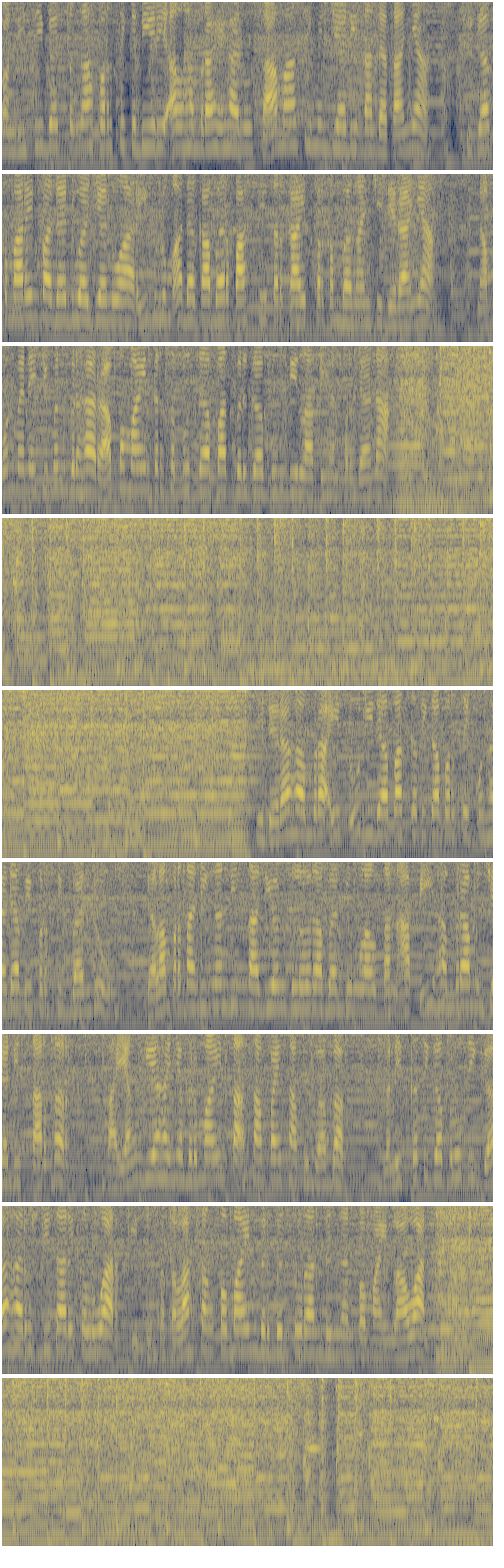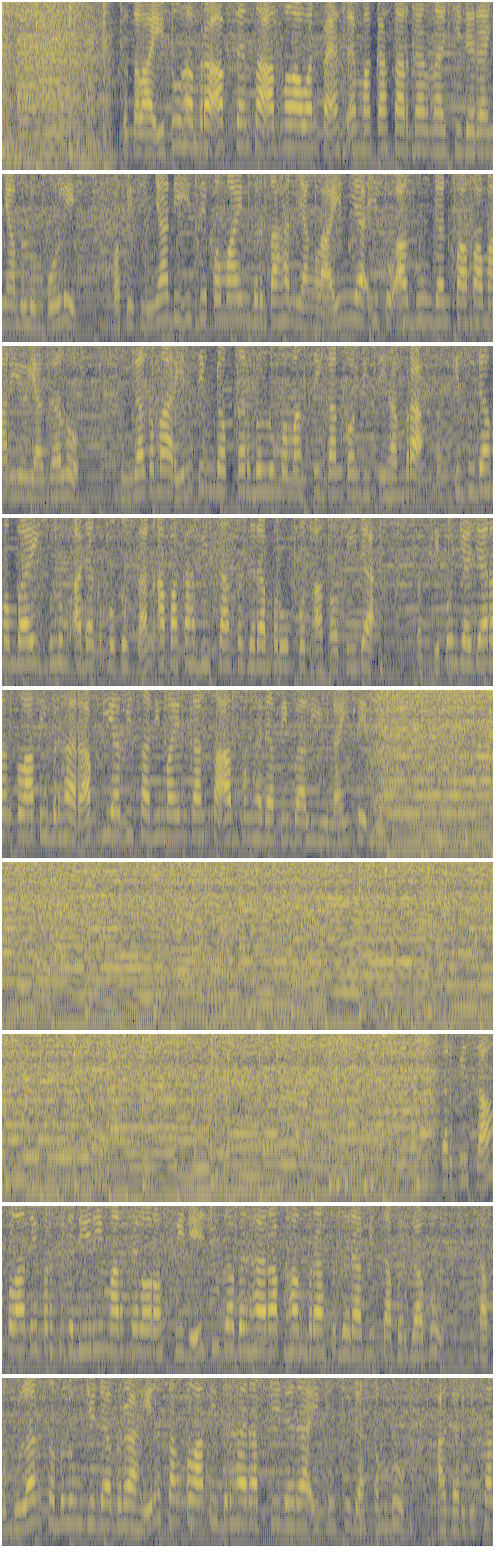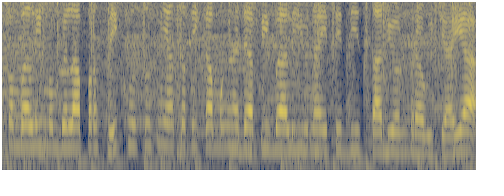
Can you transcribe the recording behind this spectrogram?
Kondisi bek tengah Persik Kediri Alhamra Hehanusa masih menjadi tanda tanya. Hingga kemarin pada 2 Januari belum ada kabar pasti terkait perkembangan cederanya. Namun manajemen berharap pemain tersebut dapat bergabung di latihan perdana. Cedera Hamra itu didapat ketika Persik menghadapi Persib Bandung. Dalam pertandingan di Stadion Gelora Bandung Lautan Api, Hamra menjadi starter. Sayang dia hanya bermain tak sampai satu babak. Menit ke-33 harus ditarik keluar, itu setelah sang pemain berbenturan dengan pemain lawan. Setelah itu Hamra absen saat melawan PSM Makassar karena cederanya belum pulih. Posisinya diisi pemain bertahan yang lain yaitu Agung dan Fafa Mario Yagalo. Hingga kemarin, tim dokter belum memastikan kondisi Hamra. Meski sudah membaik, belum ada keputusan apakah bisa segera merumput atau tidak. Meskipun jajaran pelatih berharap dia bisa dimainkan saat menghadapi Bali United. Pelatih Persik Kediri Marcelo Rosbide juga berharap Hambra segera bisa bergabung. Satu bulan sebelum jeda berakhir, sang pelatih berharap cedera itu sudah sembuh agar bisa kembali membela Persik khususnya ketika menghadapi Bali United di Stadion Brawijaya.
